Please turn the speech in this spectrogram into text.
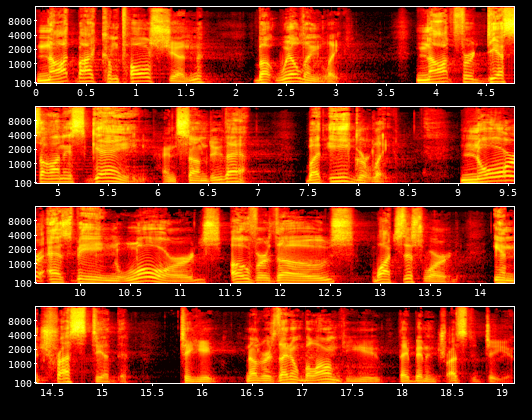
Not by compulsion, but willingly. Not for dishonest gain, and some do that, but eagerly. Nor as being lords over those, watch this word, entrusted to you. In other words, they don't belong to you, they've been entrusted to you.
